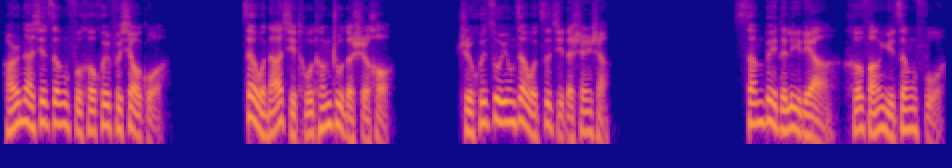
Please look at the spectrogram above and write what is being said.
而那些增幅和恢复效果，在我拿起图腾柱的时候，只会作用在我自己的身上。三倍的力量和防御增幅，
